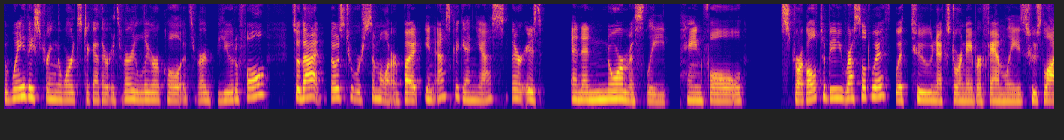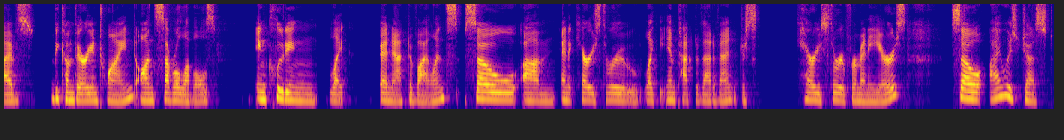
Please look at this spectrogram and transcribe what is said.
the way they string the words together it's very lyrical it's very beautiful. So that those two were similar but in ask again yes there is an enormously painful struggle to be wrestled with with two next door neighbor families whose lives become very entwined on several levels including like an act of violence. So um and it carries through like the impact of that event just carries through for many years. So i was just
